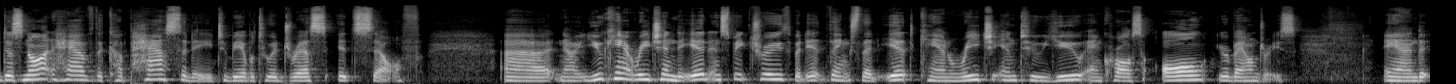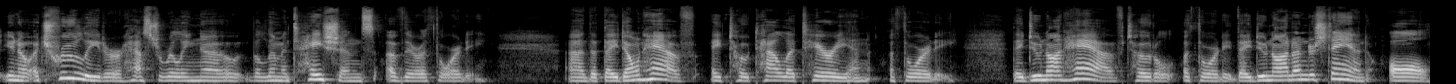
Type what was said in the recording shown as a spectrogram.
does not have the capacity to be able to address itself. Uh, now, you can't reach into it and speak truth, but it thinks that it can reach into you and cross all your boundaries. And, you know, a true leader has to really know the limitations of their authority, uh, that they don't have a totalitarian authority. They do not have total authority. They do not understand all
